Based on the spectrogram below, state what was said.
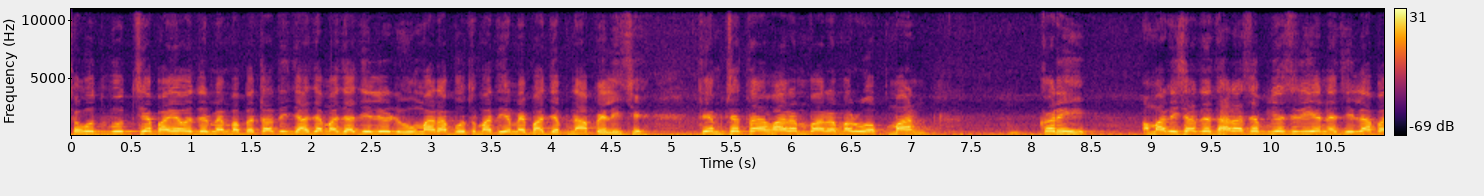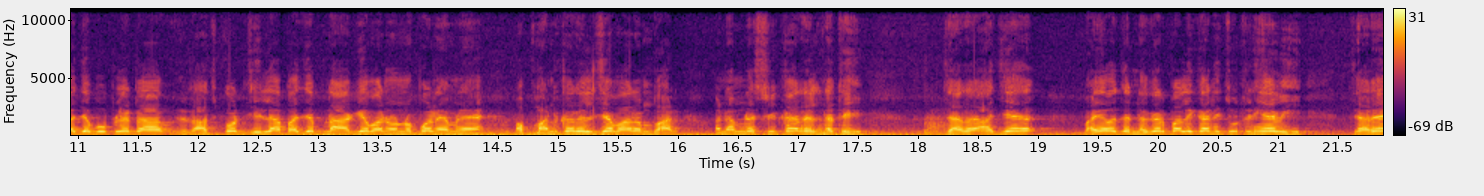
ચૌદ બૂથ છે ભાઈઓદરમાં મેં બધાથી જાજામાં જાજી લીડ. હું મારા બૂથમાંથી અમે ભાજપને આપેલી છે. તેમ છતાં વારંવાર અમારું અપમાન કરી અમારી સાથે ધારાસભ્યશ્રી અને જિલ્લા ભાજપ ઉપલેટા, રાજકોટ જિલ્લા ભાજપના આગેવાનોનું પણ એમણે અપમાન કરેલ છે વારંવાર અને અમને સ્વીકારેલ નથી. ત્યારે આજે ભાઈઓદર નગરપાલિકાની ચૂંટણી આવી ત્યારે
